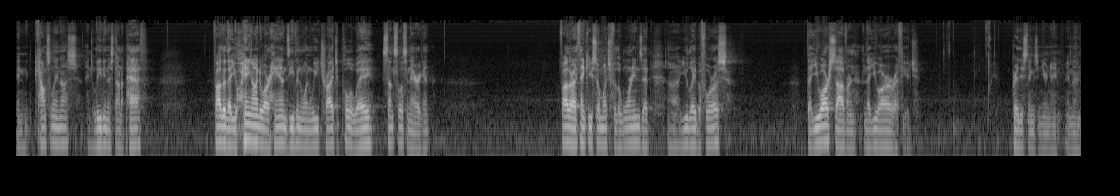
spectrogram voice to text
and counseling us and leading us down a path. Father, that you hang on to our hands even when we try to pull away, senseless and arrogant. Father, I thank you so much for the warnings that uh, you lay before us, that you are sovereign and that you are our refuge. Pray these things in your name. Amen.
